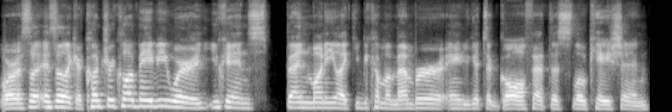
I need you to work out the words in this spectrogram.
or is it, is it like a country club maybe where you can spend money like you become a member and you get to golf at this location,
